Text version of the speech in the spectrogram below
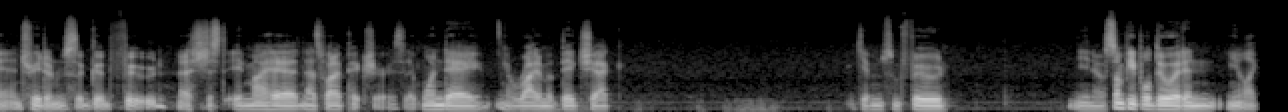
and treat as a good food. That's just in my head. That's what I picture. Is that one day, you know, write them a big check, give them some food. You know, some people do it and you know, like,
